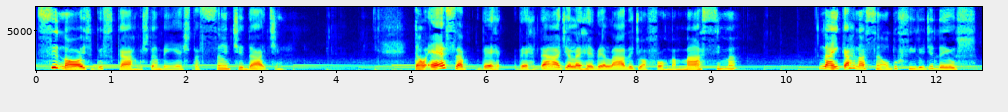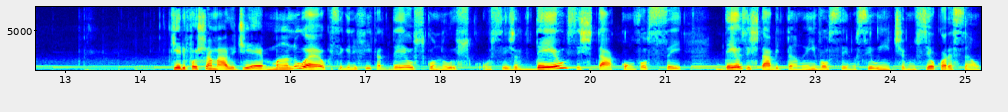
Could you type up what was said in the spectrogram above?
se nós buscarmos também esta santidade. Então, essa verdade ela é revelada de uma forma máxima na encarnação do Filho de Deus, que ele foi chamado de Emmanuel, que significa Deus conosco, ou seja, Deus está com você. Deus está habitando em você, no seu íntimo, no seu coração,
